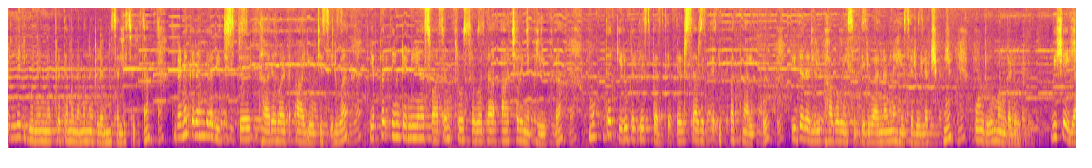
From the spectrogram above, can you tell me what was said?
ಎಲ್ಲರಿಗೂ ನನ್ನ ಪ್ರಥಮ ನಮನಗಳನ್ನು ಸಲ್ಲಿಸುತ್ತಾ ಗಣಕರಂಗ ರಿಜಿಸ್ಟರ್ ಧಾರವಾಡ ಆಯೋಜಿಸಿರುವ ಎಪ್ಪತ್ತೆಂಟನೆಯ ಸ್ವಾತಂತ್ರ್ಯೋತ್ಸವದ ಆಚರಣೆ ಪ್ರಯುಕ್ತ ಮುಕ್ತ ಕಿರುಗತೆ ಸ್ಪರ್ಧೆ ಎರಡು ಸಾವಿರದ ಇಪ್ಪತ್ತ್ನಾಲ್ಕು ಇದರಲ್ಲಿ ಭಾಗವಹಿಸುತ್ತಿರುವ ನನ್ನ ಹೆಸರು ಲಕ್ಷ್ಮಿ, ಊರು ಮಂಗಳೂರು. ವಿಷಯ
